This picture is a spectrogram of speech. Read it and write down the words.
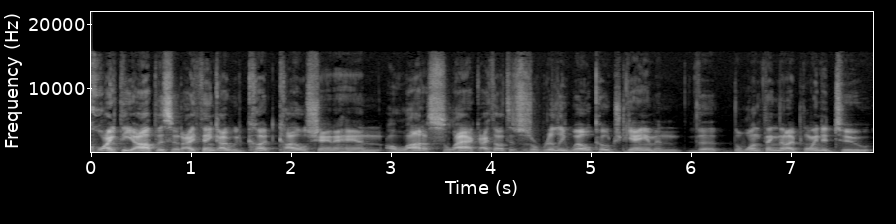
quite the opposite. I think I would cut Kyle Shanahan a lot of slack. I thought this was a really well coached game, and the the one thing that I pointed to,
